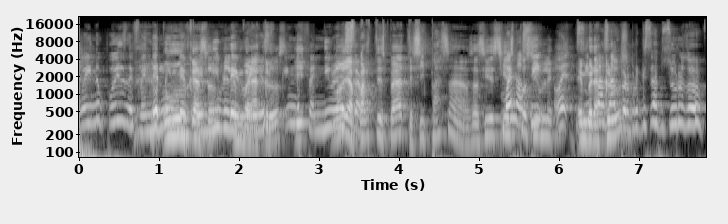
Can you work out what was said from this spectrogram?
güey, no puedes defender lo indefendible, en güey. Veracruz. Es y- indefendible. no, y aparte, espérate, sí pasa. O sea, sí, sí bueno, es posible. Sí, oye, en sí Veracruz pasa, pero porque es absurdo.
